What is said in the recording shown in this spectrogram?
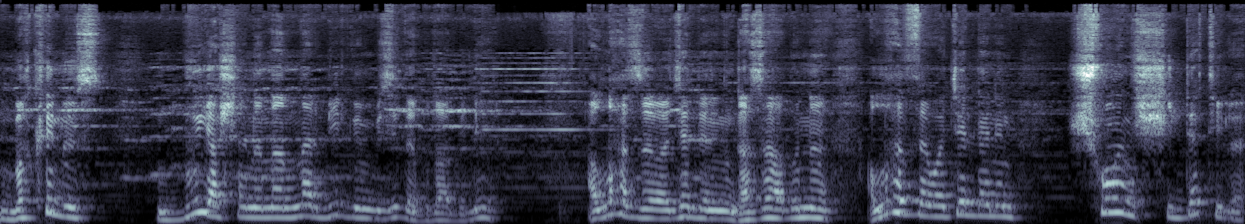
Bakınız, bu yaşanılanlar bir gün bizi de bulabilir. Allah Azze ve Celle'nin gazabını, Allah Azze ve Celle'nin şu an şiddet ile,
